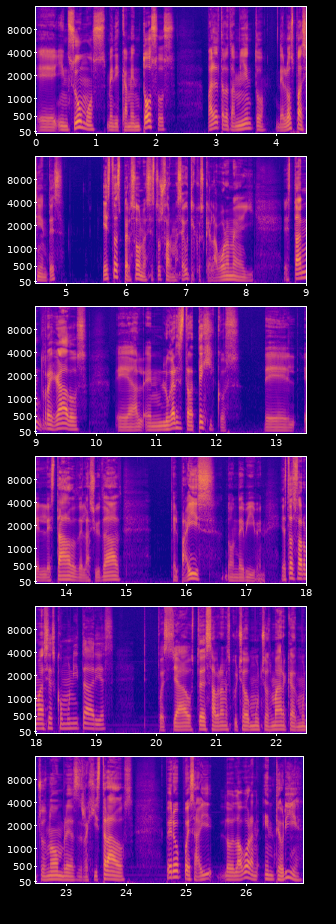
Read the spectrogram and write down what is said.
eh, insumos medicamentosos para el tratamiento de los pacientes Estas personas, estos farmacéuticos que laboran ahí, están regados eh, en lugares estratégicos del estado, de la ciudad, del país donde viven. Estas farmacias comunitarias, pues ya ustedes habrán escuchado muchas marcas, muchos nombres registrados, pero pues ahí lo elaboran en teoría.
